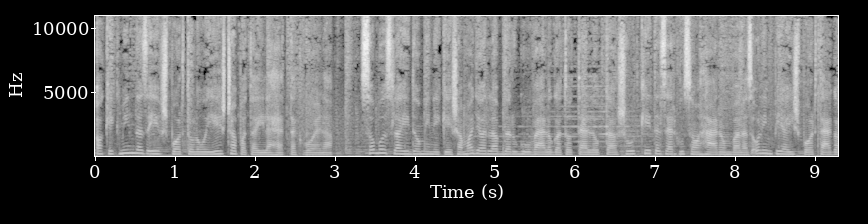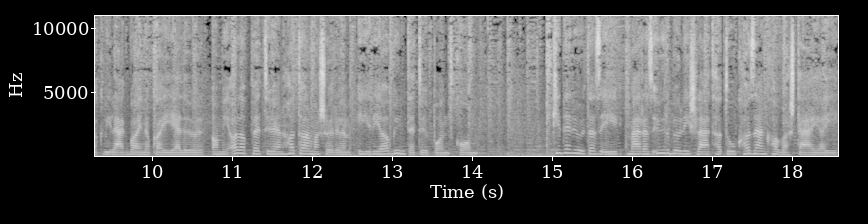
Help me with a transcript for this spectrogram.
Akik mind az év sportolói és csapatai lehettek volna. Szoboszlai Dominik és a magyar labdarúgó válogatott ellopta a sót 2023-ban az olimpiai sportágak világbajnokai elől, ami alapvetően hatalmas öröm, írja a büntető.com. Kiderült az ég, már az űrből is láthatók hazánk havastájai.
